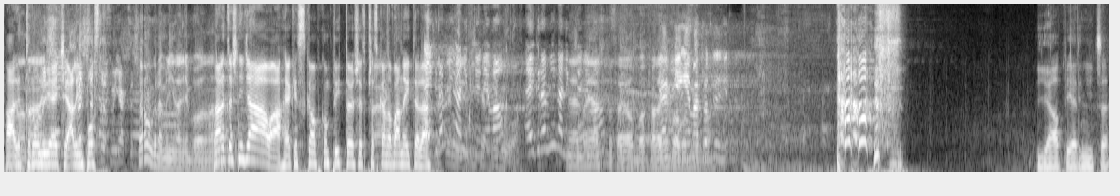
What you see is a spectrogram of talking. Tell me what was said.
ale No trolujecie, ale impostor... Stefan, jak chcesz? Czemu Gremlina nie było na No ale też nie działa. Jak jest scope complete, to już jest przeskanowane i tyle. Ej, nie nigdzie Nie, no ma. jest tutaj obok, ale nie Jak było mnie nie ma, to ty... Ja pierniczę.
